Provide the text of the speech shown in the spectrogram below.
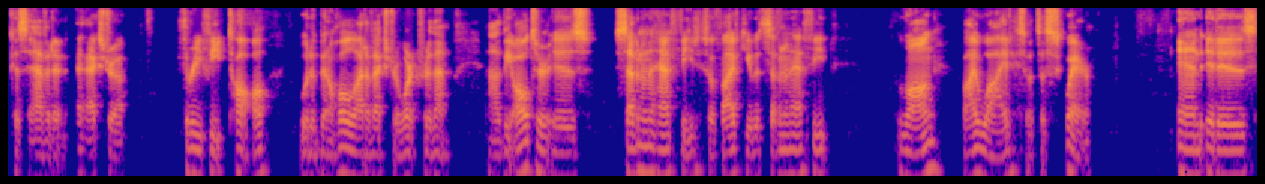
because uh, to have it an, an extra three feet tall would have been a whole lot of extra work for them. Uh, the altar is seven and a half feet, so five cubits, seven and a half feet long by wide, so it's a square. And it is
